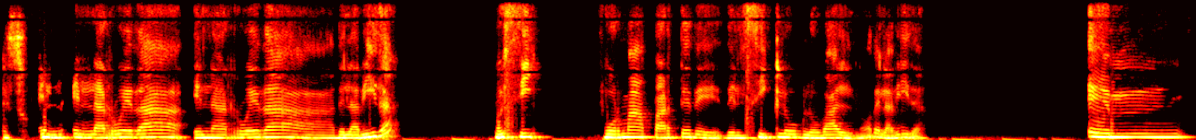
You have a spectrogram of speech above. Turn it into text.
Eso. En, la rueda, en la rueda de la vida, pues sí, forma parte del ciclo global, ¿no? De la vida. Em,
